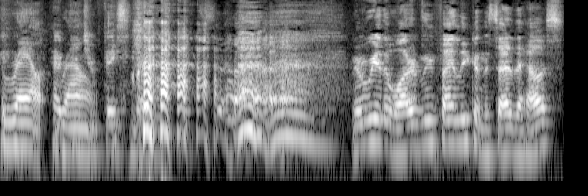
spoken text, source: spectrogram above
ra- I put your round. face in that. Remember we had the water balloon fight leak on the side of the house?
